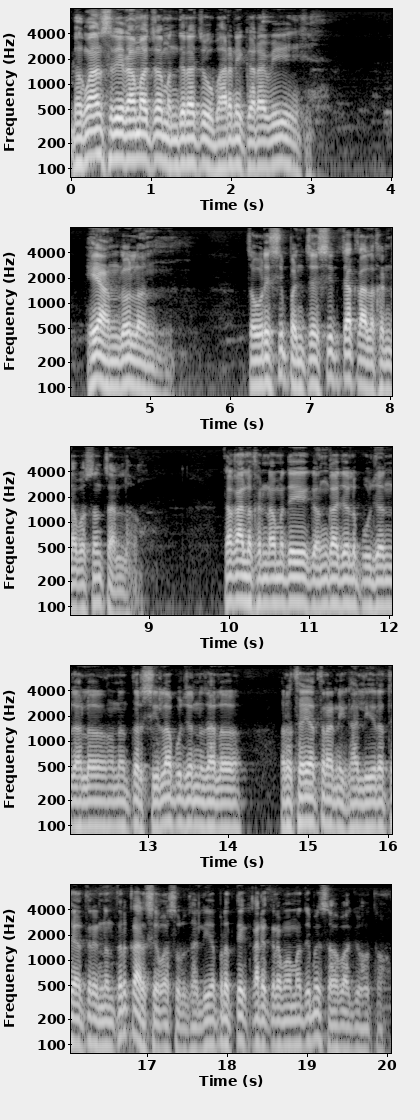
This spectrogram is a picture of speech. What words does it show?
भगवान श्रीरामाच्या मंदिराची उभारणी करावी हे आंदोलन चौऱ्याऐंशी पंच्याऐंशीच्या कालखंडापासून चाललं. त्या कालखंडामध्ये गंगाजल पूजन झालं नंतर शिलापूजन झालं रथयात्रा निघाली. रथयात्रेनंतर कारसेवा सुरू झाली. या प्रत्येक कार्यक्रमामध्ये मी सहभागी होतो.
